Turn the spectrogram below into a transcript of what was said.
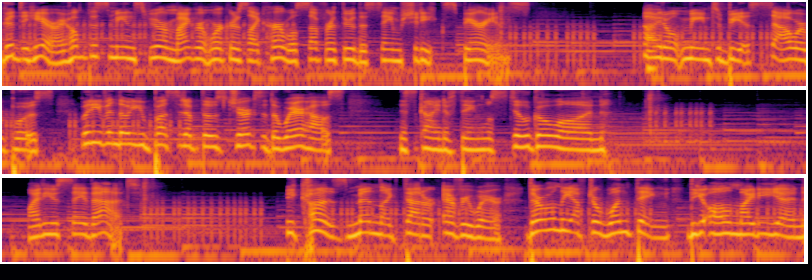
Good to hear. I hope this means fewer migrant workers like her will suffer through the same shitty experience. I don't mean to be a sourpuss, but even though you busted up those jerks at the warehouse, this kind of thing will still go on. Why do you say that? Because men like that are everywhere. They're only after one thing, the almighty yen,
